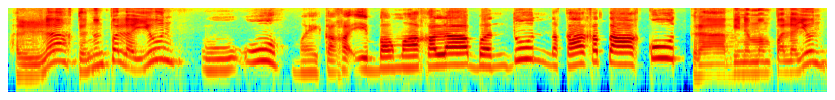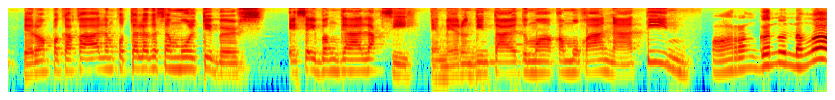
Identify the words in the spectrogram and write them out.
Hala, ganun pala yun. Oo, may kakaibang mga kalaban dun. Nakakatakot. Grabe naman pala yun. Pero ang pagkakaalam ko talaga sa multiverse, eh sa ibang galaxy, eh meron din tayo doon mga kamukha natin. Parang ganun na nga.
